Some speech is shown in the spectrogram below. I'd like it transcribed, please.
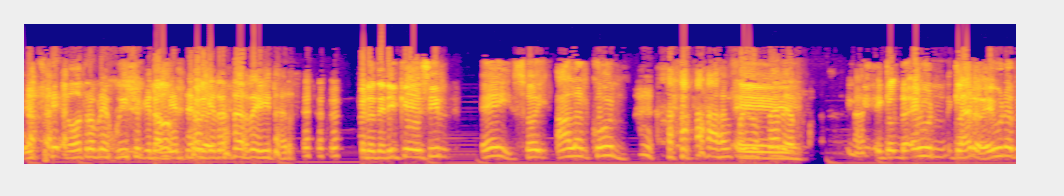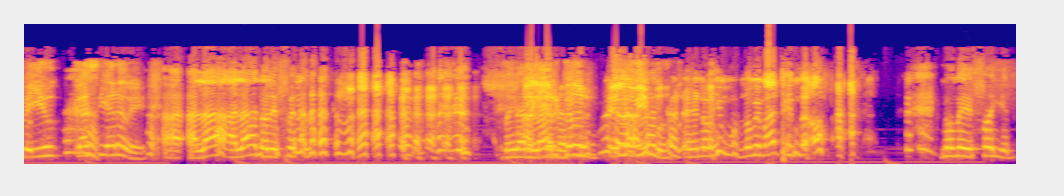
ese otro prejuicio que No, también tengo pero- que tratar de evitar. pero tenéis que decir, hey, soy Alarcón. Soy un Feller. Es un, claro, es un apellido casi árabe. A- Alá, Alá no le suena la Alarcón, es lo mismo. Alarcón, Es lo mismo, no me maten, no. No me desoyen.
